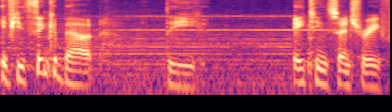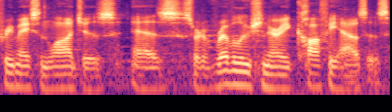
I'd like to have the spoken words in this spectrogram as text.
If you think about the 18th century Freemason lodges as sort of revolutionary coffee houses,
